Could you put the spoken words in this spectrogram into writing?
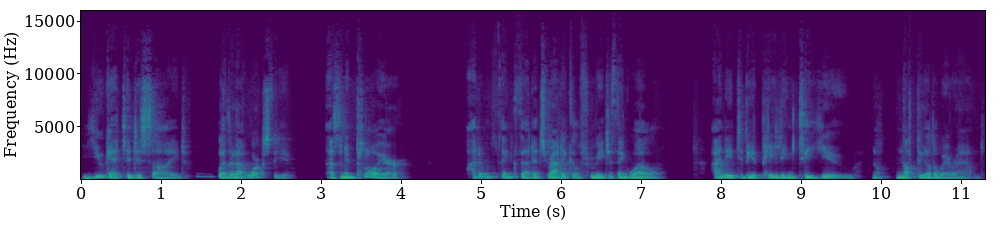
You get to decide whether that works for you. As an employer, I don't think that it's radical for me to think, well, I need to be appealing to you, not, not the other way around.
